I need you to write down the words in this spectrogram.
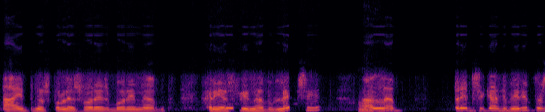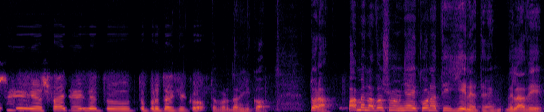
άϊπνος πολλές φορές μπορεί να χρειαστεί να δουλέψει, αλλά πρέπει σε κάθε περίπτωση η ασφάλεια είναι το, το πρωταρχικό. Το πρωτοαρχικό. Τώρα, πάμε να δώσουμε μια εικόνα τι γίνεται. Δηλαδή,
